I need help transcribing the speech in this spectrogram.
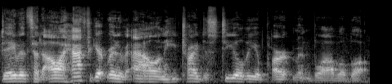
David said, "Oh, I have to get rid of Allen. He tried to steal the apartment. Blah blah blah."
